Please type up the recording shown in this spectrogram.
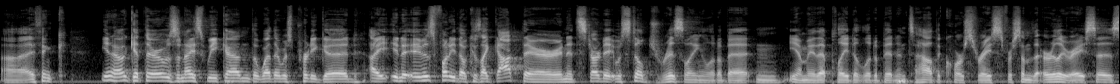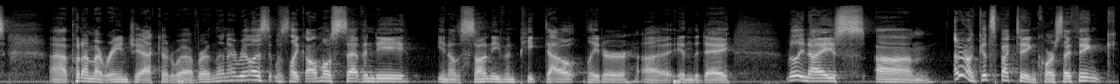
Uh, I think you know, get there. It was a nice weekend. The weather was pretty good. I, you know, it was funny though because I got there and it started. It was still drizzling a little bit, and you know, maybe that played a little bit into how the course raced for some of the early races. Uh, put on my rain jacket or whatever, and then I realized it was like almost seventy. You know, the sun even peaked out later uh, in the day. Really nice. Um, I don't know, good spectating course. I think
